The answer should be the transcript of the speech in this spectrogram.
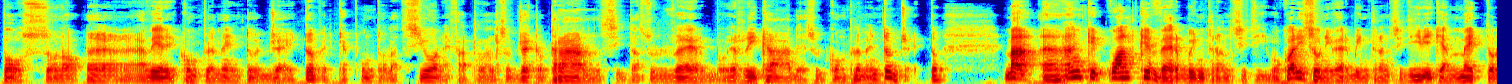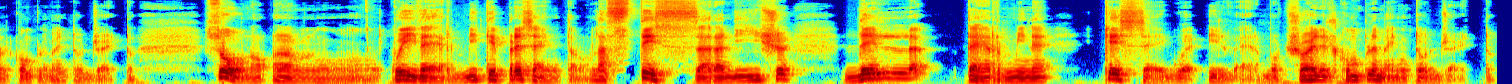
possono eh, avere il complemento oggetto perché appunto l'azione fatta dal soggetto transita sul verbo e ricade sul complemento oggetto ma eh, anche qualche verbo intransitivo. Quali sono i verbi intransitivi che ammettono il complemento oggetto? Sono um, quei verbi che presentano la stessa radice del termine che segue il verbo, cioè del complemento oggetto.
